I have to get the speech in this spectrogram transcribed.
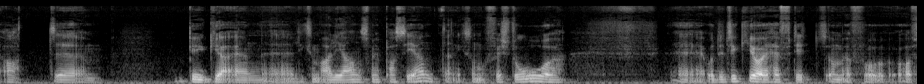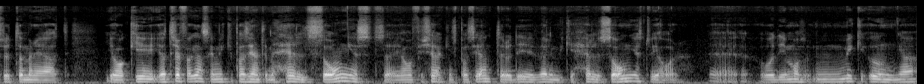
att bygga en eh, liksom, allians med patienten liksom, och förstå Eh, och det tycker jag är häftigt om jag får avsluta med det att jag, jag träffar ganska mycket patienter med hälsoångest. Jag har försäkringspatienter och det är väldigt mycket hälsoångest vi har. Eh, och det är mycket unga,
